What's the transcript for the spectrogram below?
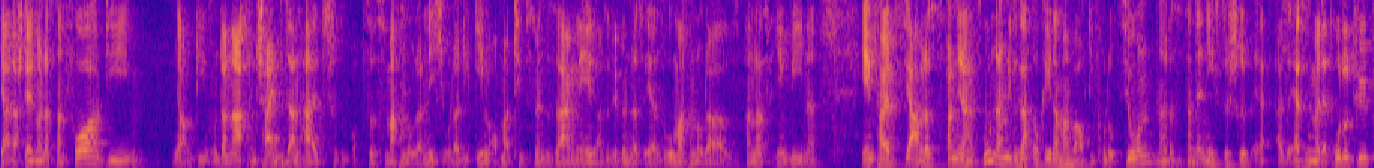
ja, da stellt man das dann vor, die, ja, und, die, und danach entscheiden die dann halt, ob sie es machen oder nicht, oder die geben auch mal Tipps, wenn sie sagen, nee, also wir würden das eher so machen oder anders irgendwie, ne. Jedenfalls, ja, aber das fanden die dann ganz gut. Und dann haben die gesagt, okay, dann machen wir auch die Produktion. Ne? Das ist dann der nächste Schritt. Also erst ist immer der Prototyp,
